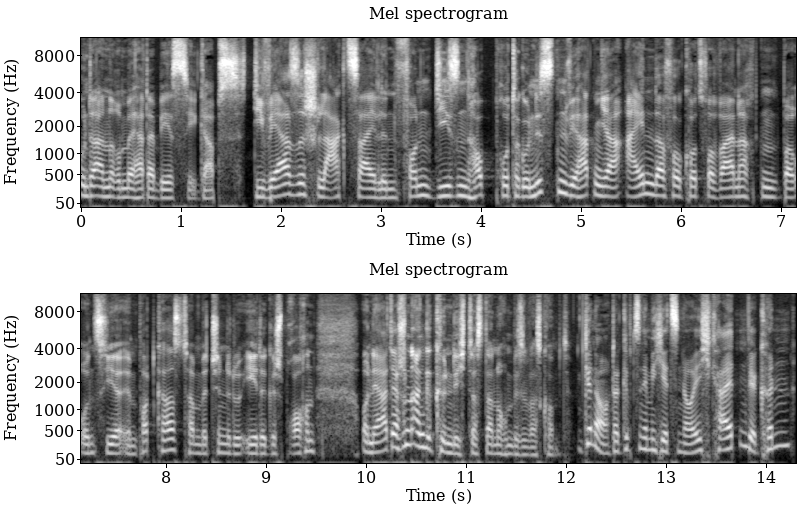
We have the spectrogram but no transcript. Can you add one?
unter anderem bei Hertha BSC gab es diverse Schlagzeilen von diesen Hauptprotagonisten. Wir hatten ja einen davor kurz vor Weihnachten bei uns hier im Podcast, haben mit Shindedo Ede gesprochen. Und er hat ja schon angekündigt, dass da noch ein bisschen was kommt. Genau, da gibt es nämlich jetzt Neuigkeiten. Wir können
